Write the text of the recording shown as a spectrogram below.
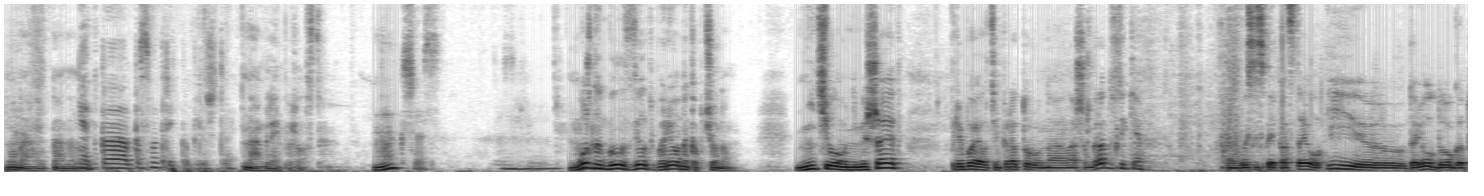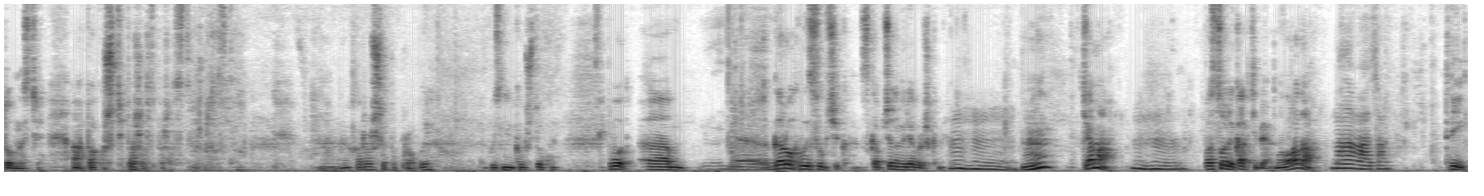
Ну на, вот на, на. Нет, по- посмотреть поближе, дай. На, глянь, пожалуйста. М? Так, сейчас. Мгм. Можно было сделать варено копченым. Ничего вам не мешает. Прибавил температуру на нашем градуснике. Там 85 подставил и э, довел до готовности. А, покушайте, пожалуйста, пожалуйста, пожалуйста. Да, ну, хороший, попробуй. Вкусненькую штуку. Вот, эм, гороховый супчик с копчеными ребрышками. Мгм. М? Тема, Мгм. по соли как тебе? Маловато? Маловато. Три.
